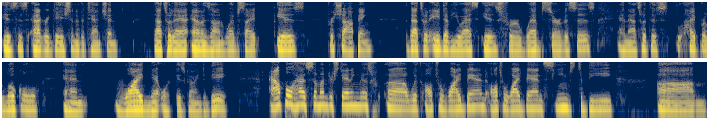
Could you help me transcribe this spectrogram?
is this aggregation of attention that's what a- amazon website is for shopping that's what AWS is for web services, and that's what this hyper local and wide network is going to be. Apple has some understanding this uh, with ultra wideband. Ultra wideband seems to be um,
